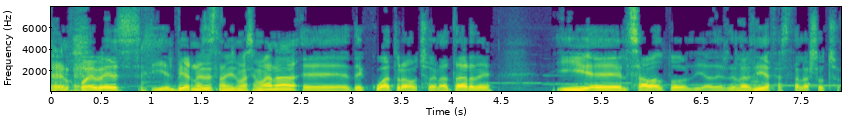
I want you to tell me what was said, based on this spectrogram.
El jueves y el viernes de esta misma semana, eh, de 4 a 8 de la tarde y eh, el sábado todo el día, desde las 10 hasta las 8.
